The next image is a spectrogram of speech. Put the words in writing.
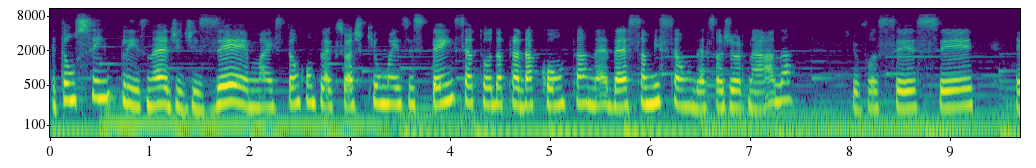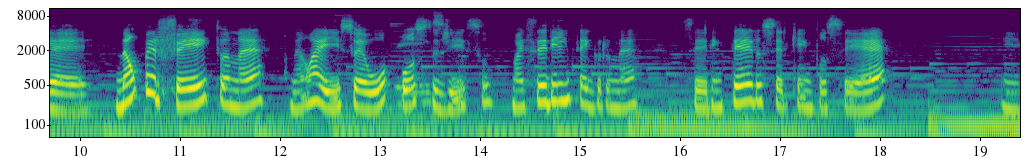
é tão simples, né, de dizer, mas tão complexo. Eu acho que uma existência toda para dar conta, né, dessa missão, dessa jornada, de você ser é, não perfeito, né? Não é isso, é o oposto isso. disso, mas ser íntegro, né? ser inteiro, ser quem você é. é.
